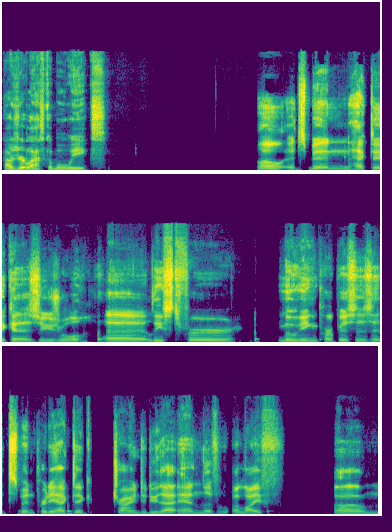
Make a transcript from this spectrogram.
how's your last couple of weeks? Well, it's been hectic as usual. Uh, at least for moving purposes, it's been pretty hectic trying to do that and live a life. Um,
